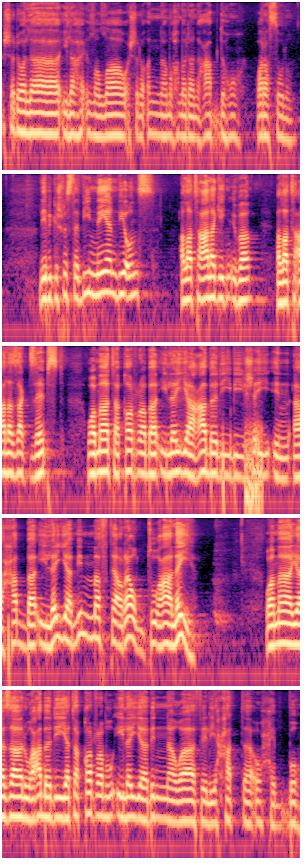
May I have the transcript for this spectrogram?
أشهد أن لا إله إلا الله وأشهد أن محمدا عبده ورسوله Liebe Geschwister, wie nähern wir uns Allah Ta'ala gegenüber? Allah Ta'ala sagt selbst, وما تقرب إلي عبدي بشيء أحب إلي مما افترضت عليه وما يزال عبدي يتقرب إلي بالنوافل حتى أحبه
